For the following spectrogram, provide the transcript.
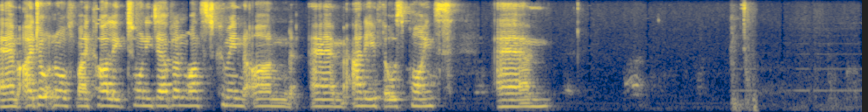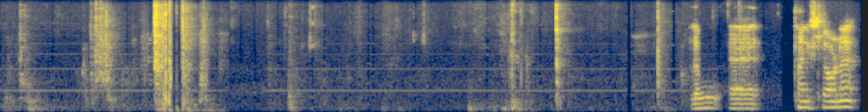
Um, I don't know if my colleague Tony Devlin wants to come in on um, any of those points. Um, Hello, uh, thanks Lorna.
